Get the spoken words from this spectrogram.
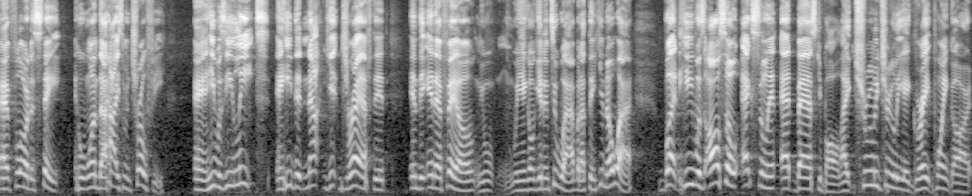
at Florida State who won the Heisman Trophy, and he was elite, and he did not get drafted in the NFL. We ain't gonna get into why, but I think you know why. But he was also excellent at basketball, like truly, truly a great point guard,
